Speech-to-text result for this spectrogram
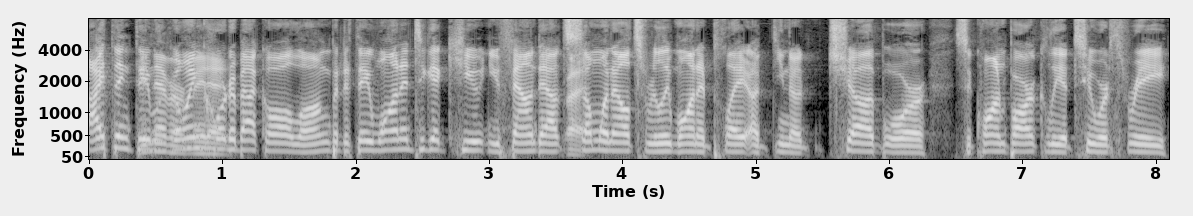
I think they, They were never going made it. quarterback all along, but if they wanted to get cute and you found out Right. someone else really wanted play, uh, you know, Chubb or Saquon Barkley at two or three,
